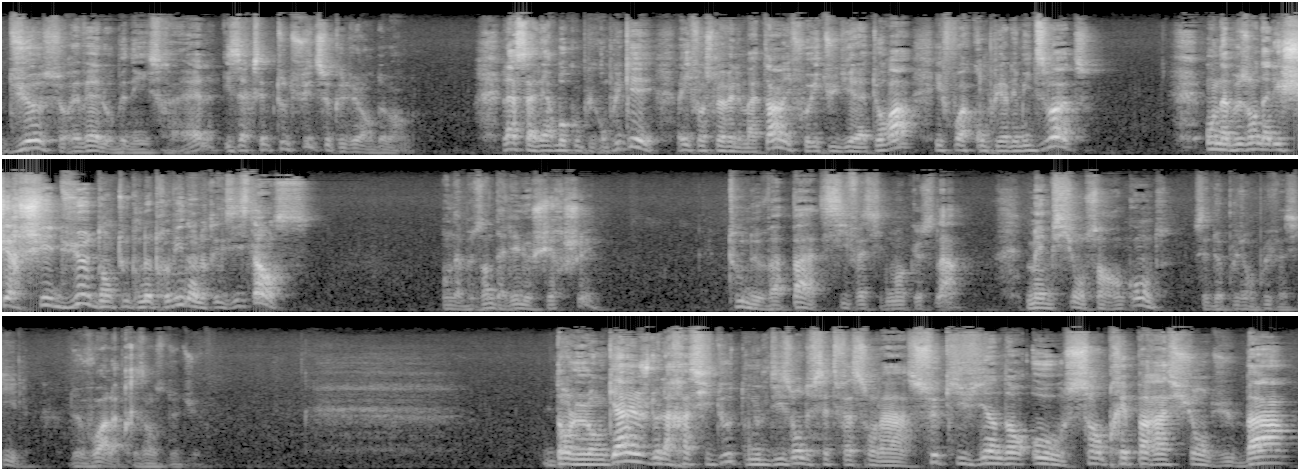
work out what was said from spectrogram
Dieu se révèle au béné Israël, ils acceptent tout de suite ce que Dieu leur demande. Là, ça a l'air beaucoup plus compliqué. il faut se lever le matin, il faut étudier la Torah, il faut accomplir les mitzvot. On a besoin d'aller chercher Dieu dans toute notre vie, dans notre existence. On a besoin d'aller le chercher. Tout ne va pas si facilement que cela. Même si on s'en rend compte, c'est de plus en plus facile de voir la présence de Dieu. Dans le langage de la chassidoute, nous le disons de cette façon-là, ce qui vient d'en haut sans préparation du bas,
